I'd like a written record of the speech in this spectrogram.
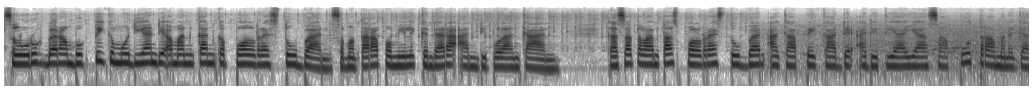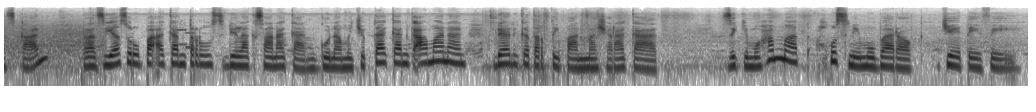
Seluruh barang bukti kemudian diamankan ke Polres Tuban, sementara pemilik kendaraan dipulangkan. Kasat Lantas Polres Tuban AKP KD Adityaya Saputra menegaskan, razia serupa akan terus dilaksanakan guna menciptakan keamanan dan ketertiban masyarakat. Ziki Muhammad, Husni Mubarak, JTV.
